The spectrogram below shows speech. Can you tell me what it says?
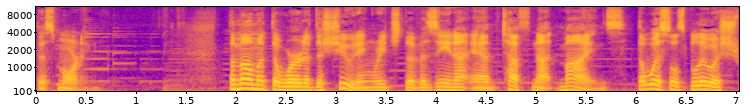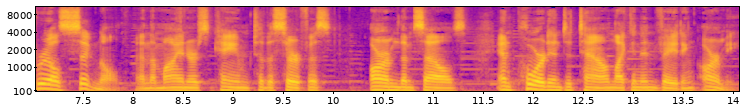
this morning. The moment the word of the shooting reached the Vizina and Tough Nut mines, the whistles blew a shrill signal, and the miners came to the surface, armed themselves, and poured into town like an invading army.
